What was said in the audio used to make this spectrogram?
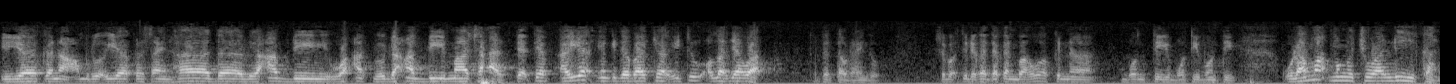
Iyaka na'budu iyaka nasta'in hadza li'abdi wa 'abdi ma sa'al. Tiap-tiap ayat yang kita baca itu Allah jawab. Kita tahu dah itu. Sebab itu dia katakan bahawa kena bonti bonti bonti. Ulama mengecualikan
